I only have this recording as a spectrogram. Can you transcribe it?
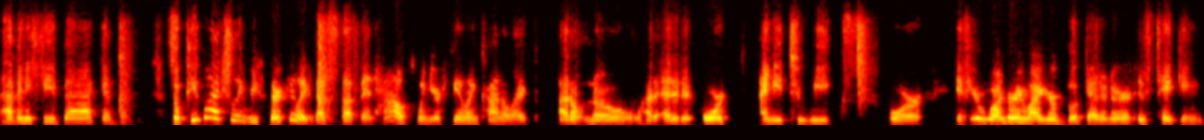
have any feedback? And so people actually recirculate that stuff in house when you're feeling kind of like, I don't know how to edit it, or I need two weeks, or if you're wondering why your book editor is taking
